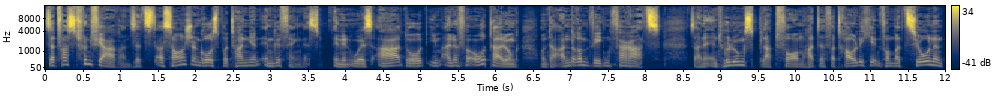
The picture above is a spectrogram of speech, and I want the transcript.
Seit fast fünf Jahren sitzt Assange in Großbritannien im Gefängnis. In den USA droht ihm eine Verurteilung, unter anderem wegen Verrats. Seine Enthüllungsplattform hatte vertrauliche Informationen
